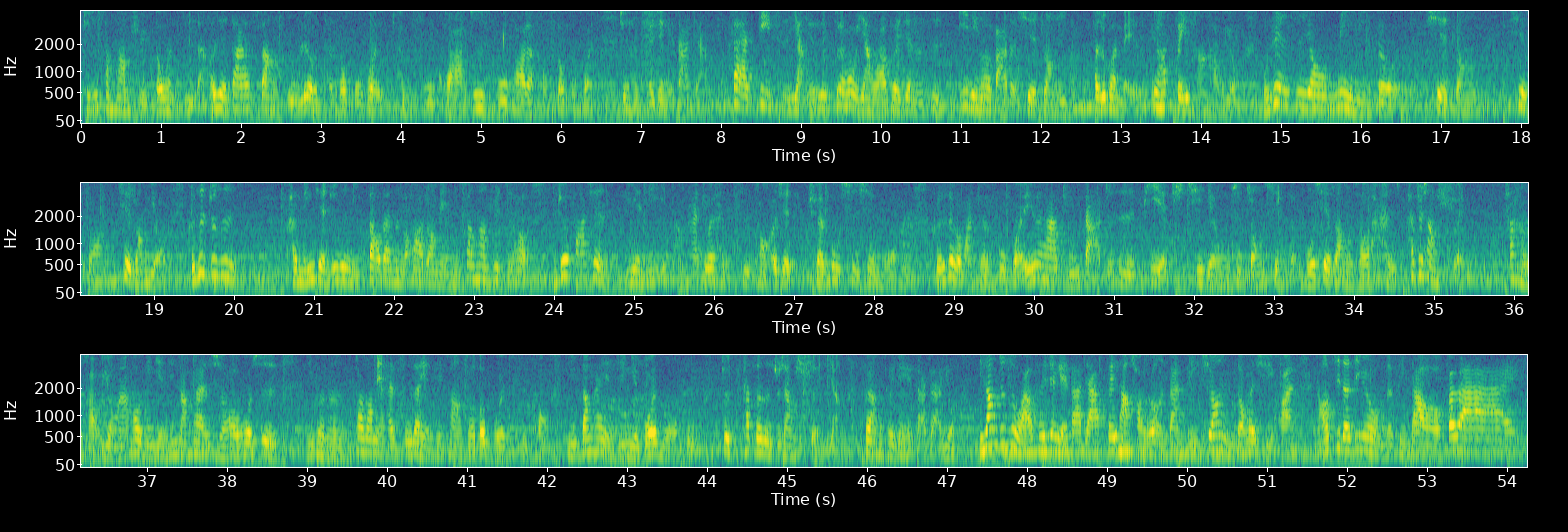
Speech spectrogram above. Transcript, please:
就是上上去都很自然，而且大概上五六层都不会很浮夸，就是浮夸的红都不会，就是很推荐给大家。再来第四样，也是最后一样我要推荐的是一零二八的卸妆液，它就快没了，因为它非常好用。我之前是用蜜妮的卸妆。卸妆卸妆油，可是就是很明显，就是你倒在那个化妆棉，你上上去之后，你就会发现你眼睛一张开就会很刺痛，而且全部视线模糊。可是这个完全不会，因为它主打就是 pH 七点五是中性的。我卸妆的时候，它很它就像水。它很好用，然后你眼睛张开的时候，或是你可能化妆棉还敷在眼睛上的时候，都不会刺痛。你张开眼睛也不会模糊，就它真的就像水一样，非常推荐给大家用。以上就是我要推荐给大家非常好用的单品，希望你们都会喜欢。然后记得订阅我们的频道哦，拜拜。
